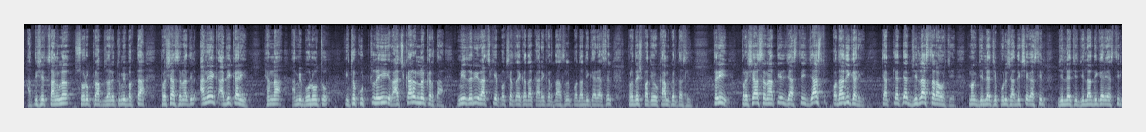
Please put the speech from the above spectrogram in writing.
अतिशय चांगलं स्वरूप प्राप्त झाले. तुम्ही बघता प्रशासनातील अनेक अधिकारी ह्यांना आम्ही बोलवतो. इथं कुठलंही राजकारण न करता मी जरी राजकीय पक्षाचा एखादा कार्यकर्ता असेल पदाधिकारी असेल प्रदेश पातळीवर काम करत असेल तरी प्रशासनातील जास्तीत जास्त पदाधिकारी त्यातल्या त्या जिल्हा स्तरावरचे. मग जिल्ह्याचे पोलीस अधीक्षक असतील जिल्ह्याचे जिल्हाधिकारी असतील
